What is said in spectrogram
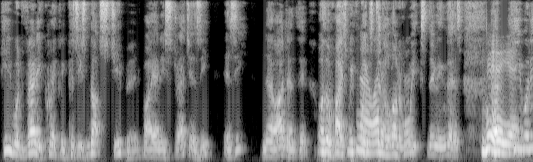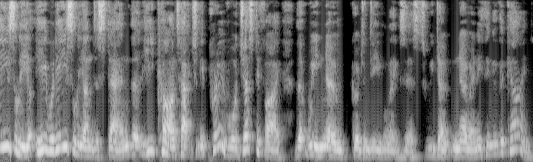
he would very quickly, because he's not stupid by any stretch, is he? Is he? No, I don't think. Otherwise, we've No, wasted a lot of so. weeks doing this. Yeah, Um, yeah. He would easily, he would easily understand that he can't actually prove or justify that we know good and evil exists. We don't know anything of the kind.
